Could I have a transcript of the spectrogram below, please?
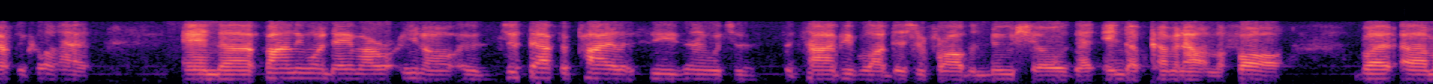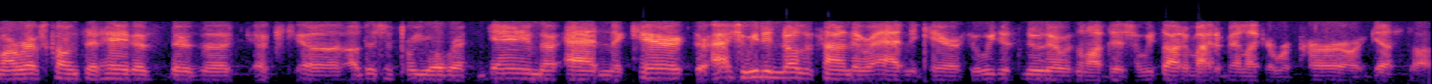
after class. And uh finally one day my you know, it was just after pilot season, which is the time people audition for all the new shows that end up coming out in the fall. But uh, my reps called and said, "Hey, there's there's a, a uh, audition for you over at the game. They're adding a character. Actually, we didn't know the time they were adding a character. We just knew there was an audition. We thought it might have been like a recur or a guest star.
